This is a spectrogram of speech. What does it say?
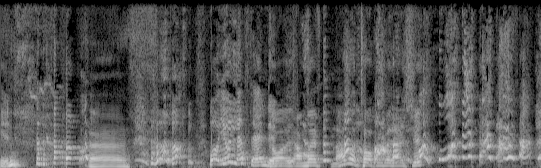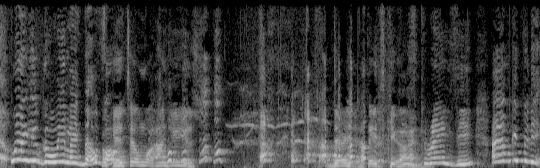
Uh, well, you're left-handed. no, I'm left. I'm not talking about that shit. Why are you going like that? For? Okay, tell them what hand you use. Dare you. To keep that in. Crazy. I am keeping it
